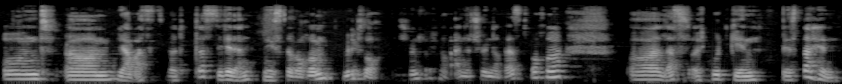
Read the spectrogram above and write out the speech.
Und ähm, ja, was jetzt wird, das seht ihr dann nächste Woche Mittwoch. Ich wünsche euch noch eine schöne Restwoche. Äh, lasst es euch gut gehen. Bis dahin.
